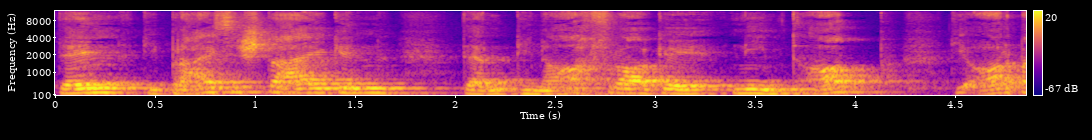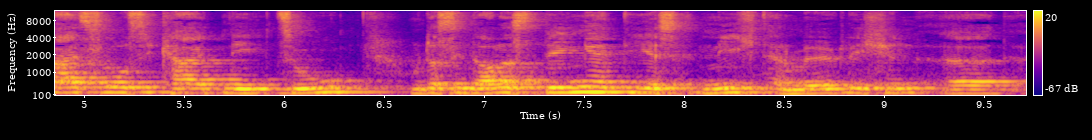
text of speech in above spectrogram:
denn die Preise steigen, die Nachfrage nimmt ab, die Arbeitslosigkeit nimmt zu und das sind alles Dinge, die es nicht ermöglichen, äh,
